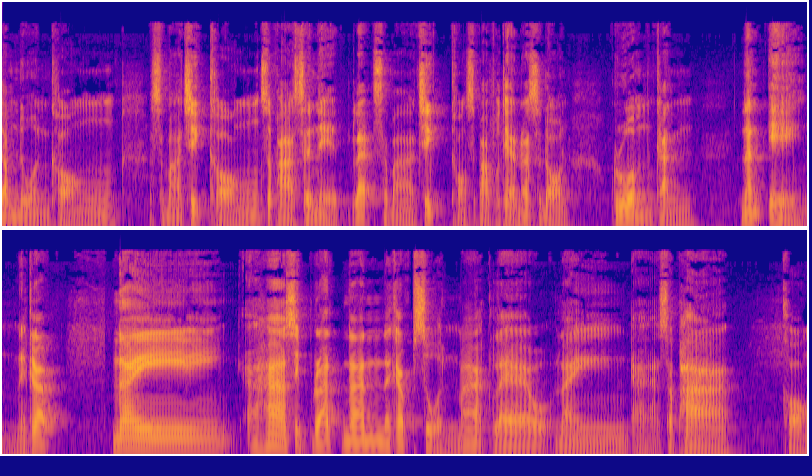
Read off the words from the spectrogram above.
จำนวนของสมาชิกของสภาเซเนต และสมาชิกของสภาผู้แทนราษฎรรวมกันนั่นเองนะครับ ใน 50 รัฐนั้นนะครับส่วนมากแล้วในสภาของ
